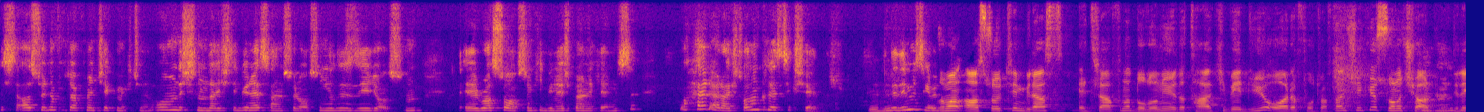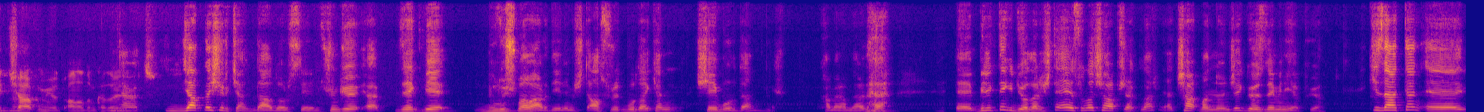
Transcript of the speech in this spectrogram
işte asteroidin fotoğraflarını çekmek için. Onun dışında işte güneş sensörü olsun, yıldız izleyici olsun, e, Rosso olsun ki güneş paneli kendisi. Bu her araçta olan klasik şeyler. Hı hı. Dediğimiz O gibi zaman asteroidin biraz etrafına dolanıyor ya da takip ediyor. O ara fotoğraftan çekiyor sonra çarpıyor. Hı hı, Direkt hı. çarpmıyor anladığım kadarıyla. evet. Yaklaşırken daha doğrusu diyelim. Çünkü e, direkt bir buluşma var diyelim. İşte asteroid buradayken şey burada. Dur, kameram nerede? E, birlikte gidiyorlar işte en sona çarpacaklar. Yani çarpmadan önce gözlemini yapıyor. Ki zaten e,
